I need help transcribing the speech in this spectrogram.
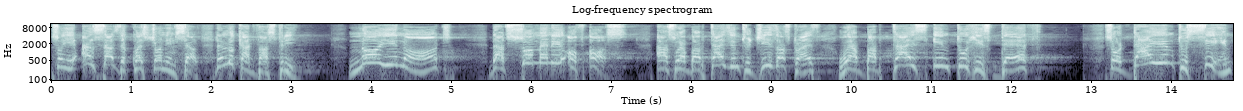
So he answers the question himself. Then look at verse 3. Know ye not that so many of us, as we are baptized into Jesus Christ, were baptized into his death? So dying to sin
